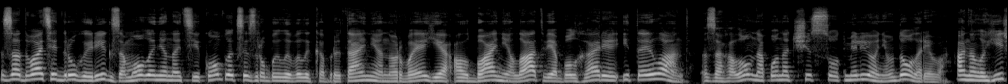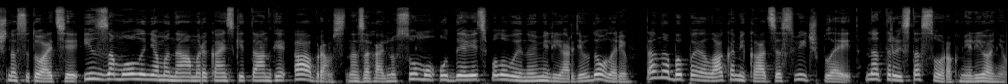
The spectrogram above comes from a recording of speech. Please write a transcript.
За 22 рік замовлення на ці комплекси зробили Велика Британія, Норвегія. Норвегія, Албанія, Латвія, Болгарія і Таїланд загалом на понад 600 мільйонів доларів. Аналогічна ситуація із замовленнями на американські танки Абрамс на загальну суму у 9,5 мільярдів доларів та на БПЛА Камікадзе Switchblade на 340 мільйонів.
